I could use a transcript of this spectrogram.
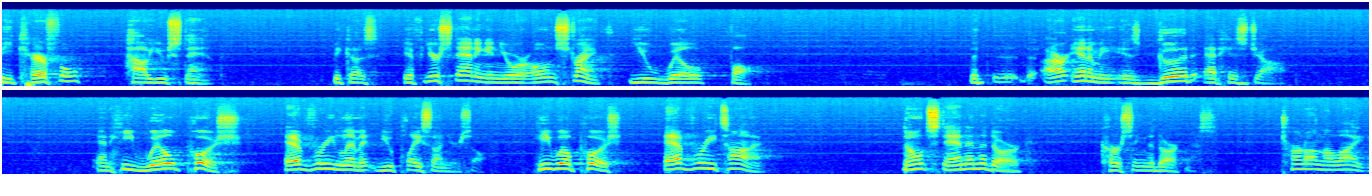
Be careful how you stand. Because if you're standing in your own strength, you will fall. The, the, our enemy is good at his job. And he will push every limit you place on yourself. He will push every time. Don't stand in the dark cursing the darkness. Turn on the light.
